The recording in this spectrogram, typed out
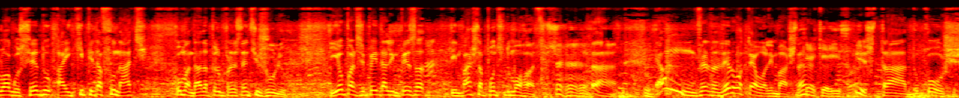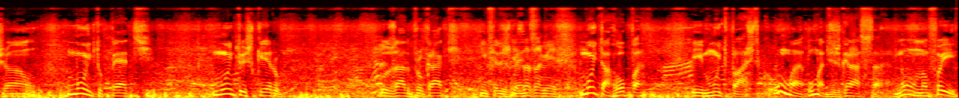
logo cedo a equipe da FUNAT, comandada pelo presidente Júlio. E eu participei da limpeza embaixo da ponte do Morrotes. é um verdadeiro hotel ali embaixo, né? Que que é isso? Estrado, colchão, muito pet, muito isqueiro usado para o crack, infelizmente. Exatamente. Muita roupa e muito plástico. Uma, uma desgraça. Não, não foi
